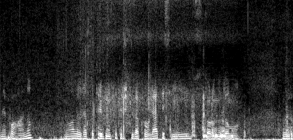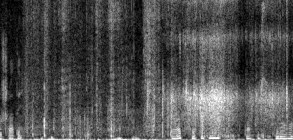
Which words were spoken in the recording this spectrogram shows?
Непогано. Ну але вже потрібно потрішки закруглятись і в сторону дому вирушати. Так, що тут у нас? Також здорово.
